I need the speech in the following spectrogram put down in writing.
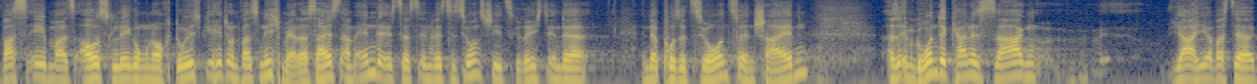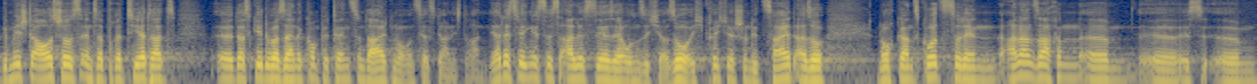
was eben als Auslegung noch durchgeht und was nicht mehr. Das heißt, am Ende ist das Investitionsschiedsgericht in der, in der Position zu entscheiden. Also im Grunde kann es sagen, ja, hier, was der gemischte Ausschuss interpretiert hat, äh, das geht über seine Kompetenz und da halten wir uns jetzt gar nicht dran. Ja, deswegen ist das alles sehr, sehr unsicher. So, ich kriege ja schon die Zeit, also noch ganz kurz zu den anderen Sachen. Ähm, äh, ist, ähm,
